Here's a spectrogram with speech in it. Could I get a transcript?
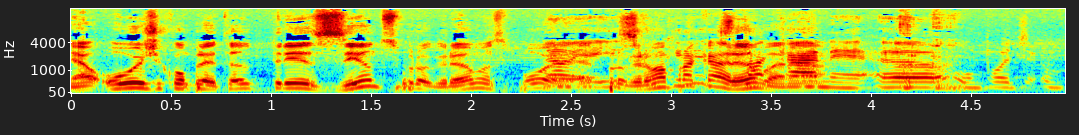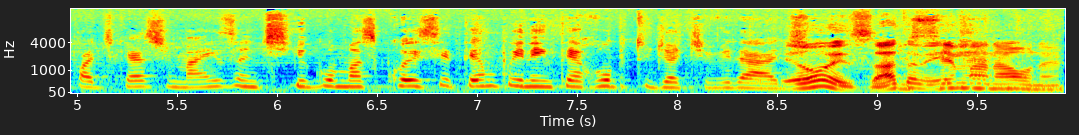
Né? Hoje completando 300 programas. Pô, Não, é, isso programa pra caramba, destacar, né? Um, pod- um podcast mais antigo, mas com esse tempo ininterrupto de atividade. Não, E exatamente. semanal, né?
